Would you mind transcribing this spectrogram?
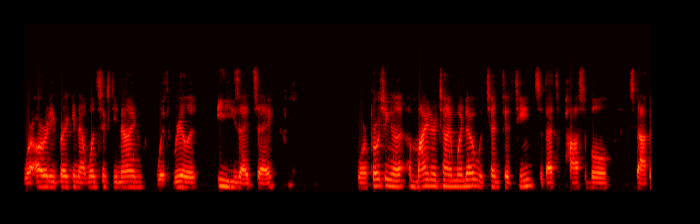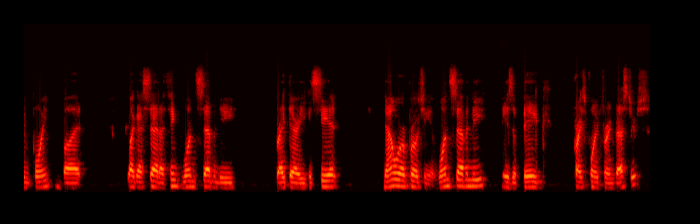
We're already breaking that 169 with real ease, I'd say. We're approaching a, a minor time window with 1015, so that's a possible stopping point. But like I said, I think 170 right there, you can see it. Now we're approaching it. 170 is a big price point for investors.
